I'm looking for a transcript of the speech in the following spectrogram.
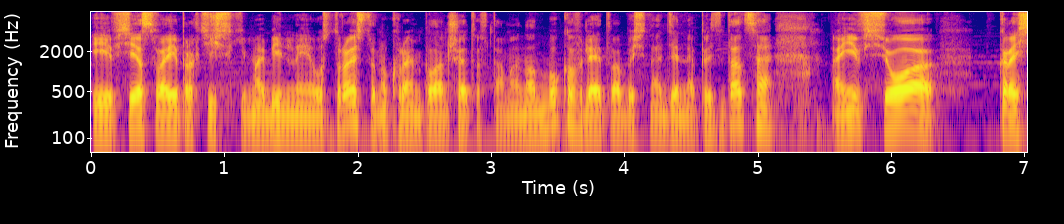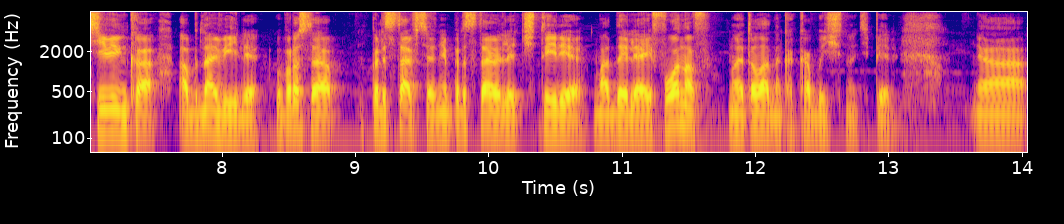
и все свои практически мобильные устройства, ну, кроме планшетов там и ноутбуков, для этого обычно отдельная презентация, они все красивенько обновили. Вы просто представьте, они представили 4 модели айфонов, ну, это ладно, как обычно теперь, э,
